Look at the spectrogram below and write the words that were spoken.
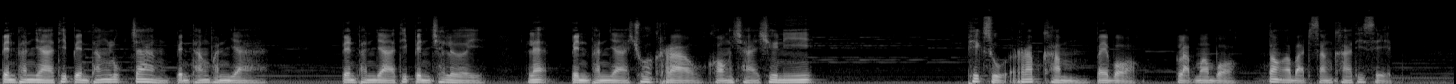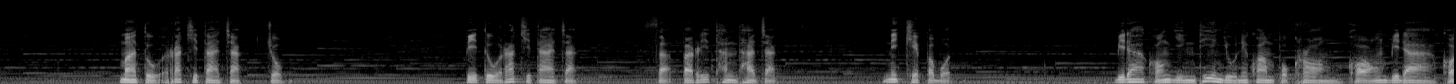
เป็นพัญญาที่เป็นทั้งลูกจ้าง เป็นทั้งพัญญา เป็นพัญญาที่เป็นเฉลย และเป็นพัญญาชั่วคราวของชายชื่อนี้ ภิกษุรับคำไปบอก กลับมาบอกต้องอบัตสังฆาทิเศษ มาตุรักขิตาจักจบปีตุรักขิตาจักสปริทันธาจักนิเคปบท บิดาของหญิงที่ยังอยู่ในความปกครองของบิดาขอ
